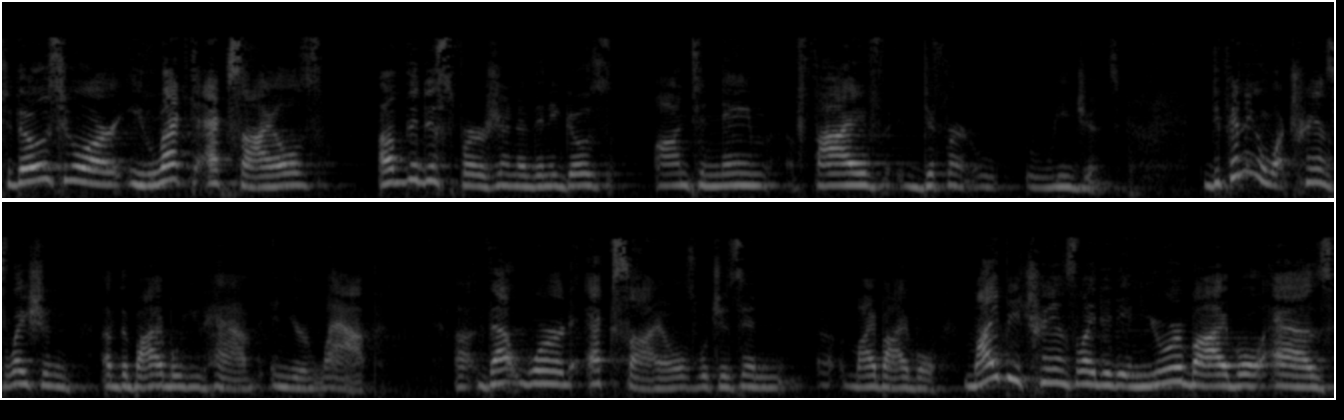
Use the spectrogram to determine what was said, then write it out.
To those who are elect exiles of the dispersion, and then he goes on to name five different regions. Depending on what translation of the Bible you have in your lap, uh, that word exiles, which is in uh, my Bible, might be translated in your Bible as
